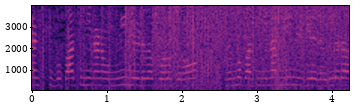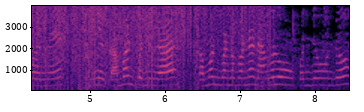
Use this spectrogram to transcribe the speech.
ஃப்ரெண்ட்ஸ் இப்போ பார்த்தீங்கன்னா நம்ம மீன் வீடியோ தான் போட போகிறோம் நம்ம பார்த்தீங்கன்னா மீன் வீடியோ ரெகுலராக வருவேன் நீங்கள் கமெண்ட் பண்ணுங்கள் கமெண்ட் பண்ண பண்ண நாங்களும் கொஞ்சம் கொஞ்சம்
